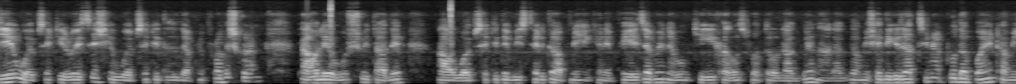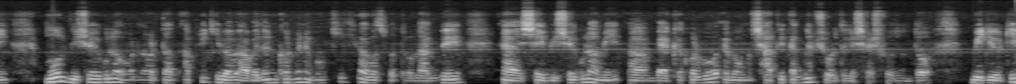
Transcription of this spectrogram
যে ওয়েবসাইটটি রয়েছে, সেই ওয়েবসাইটটিতে যদি আপনি প্রবেশ করেন, তাহলে অবশ্যই তাদের ওয়েবসাইটটিতে বিস্তারিত আপনি এখানে পেয়ে যাবেন এবং কি কি কাগজপত্র লাগবে, না লাগবে, আমি সেদিকে যাচ্ছি না। টু দ্য পয়েন্ট আমি মূল বিষয়গুলো অর্থাৎ আপনি কীভাবে আবেদন করবেন এবং কি কি কাগজপত্র লাগবে সেই বিষয়গুলো আমি ব্যাখ্যা করব এবং সাথে থাকবেন শুরু থেকে শেষ পর্যন্ত। ভিডিওটি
